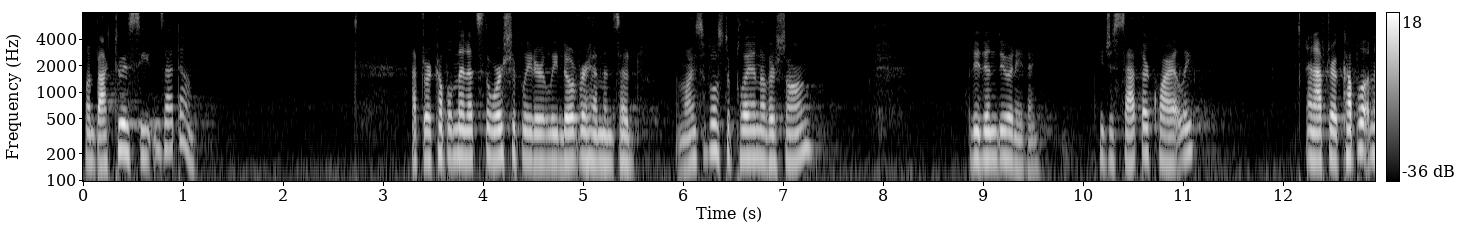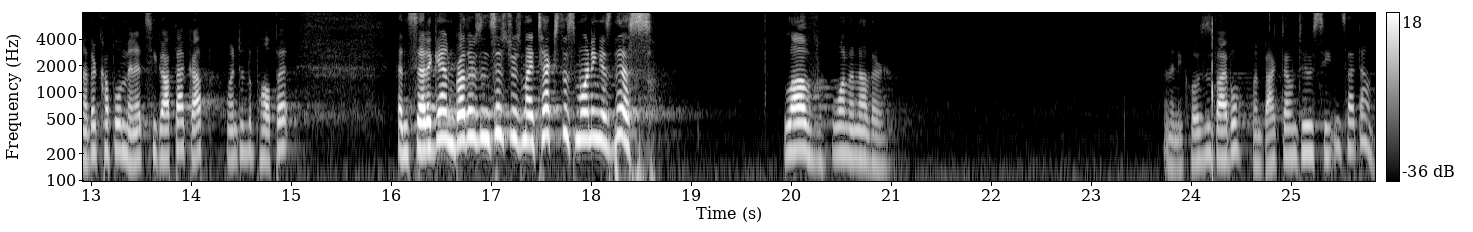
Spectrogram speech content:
went back to his seat, and sat down. After a couple minutes, the worship leader leaned over him and said, Am I supposed to play another song? But he didn't do anything. He just sat there quietly and after a couple, another couple of minutes, he got back up, went to the pulpit, and said again, Brothers and sisters, my text this morning is this love one another. And then he closed his Bible, went back down to his seat, and sat down.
